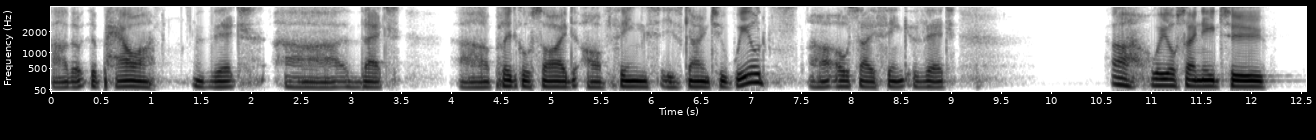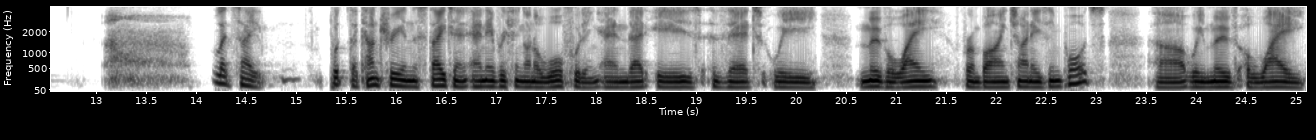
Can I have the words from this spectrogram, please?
uh, the the power that uh, that uh, political side of things is going to wield. I also think that uh, we also need to, let's say, put the country and the state and, and everything on a war footing, and that is that we move away from buying Chinese imports. Uh, we move away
